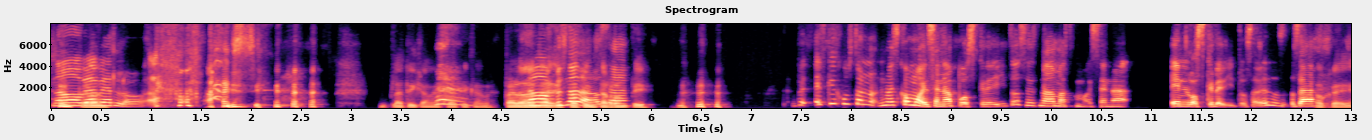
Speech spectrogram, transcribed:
No, voy a verlo. Ay, sí. Platícame, platícame. Perdón, no, pues nada, te interrumpí. O sea, es que justo no, no es como escena post créditos, es nada más como escena en los créditos, ¿sabes? O sea, okay.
